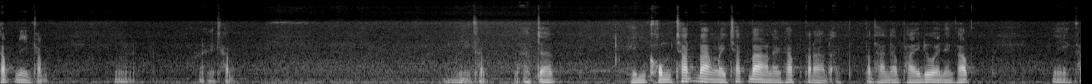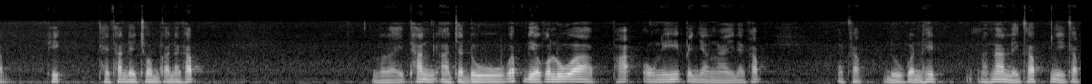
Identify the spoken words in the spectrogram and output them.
ครับนี่ครับอืมนะครับนี่ครับอาจจะ เห็นคมชัดบ้างไม่ชัดบ้างนะครับกราดประธานอภัยด้วยนะครับนี่ครับพลิกให้ท่านได้ชมกันนะครับหลายท่านอาจจะดูแวบเดียวก็รู้ว่าพระองค์นี้เป็นยังไงนะครับนะครับ ดูกันให้นั่นเลยครับนี่ครับ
